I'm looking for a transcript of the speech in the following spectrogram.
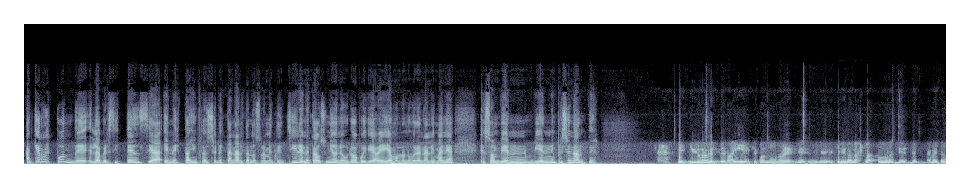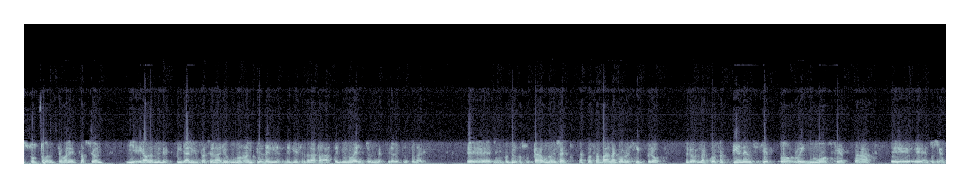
¿A qué responde la persistencia en estas inflaciones tan altas, no solamente en Chile, en Estados Unidos, en Europa? Hoy día veíamos los números en Alemania que son bien, bien impresionantes. yo creo que el tema ahí es que cuando uno le, le, en las clases, uno le, mete en susto con el tema de la inflación y, hablan del espiral inflacionario, uno no entiende bien de qué se trata hasta que uno entra en el espiral inflacionario. Eh, porque uno, claro, uno dice, las cosas van a corregir, pero pero las cosas tienen cierto ritmo, cierta eh, eh, entonces,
